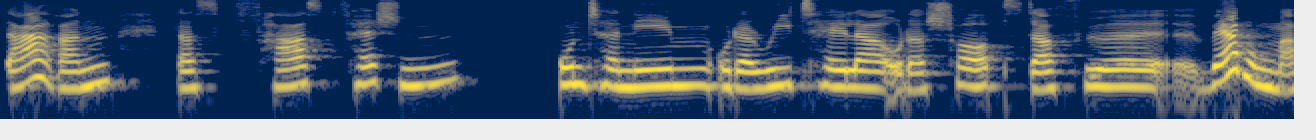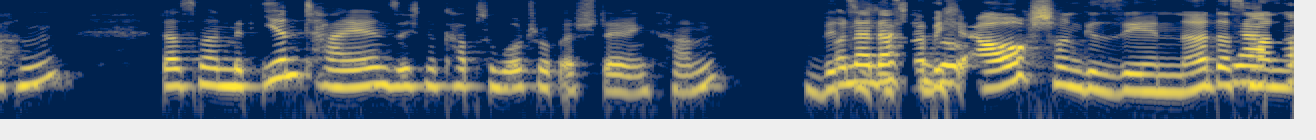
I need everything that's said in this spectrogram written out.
daran, dass Fast Fashion Unternehmen oder Retailer oder Shops dafür äh, Werbung machen, dass man mit ihren Teilen sich eine Capsule Wardrobe erstellen kann. Witzig, das habe so, ich auch schon gesehen, ne? dass ja. man,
